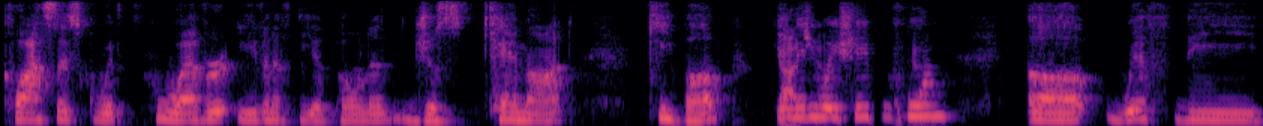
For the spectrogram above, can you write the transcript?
classics with whoever, even if the opponent just cannot keep up in any way, shape, or Okay. form, uh, with the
